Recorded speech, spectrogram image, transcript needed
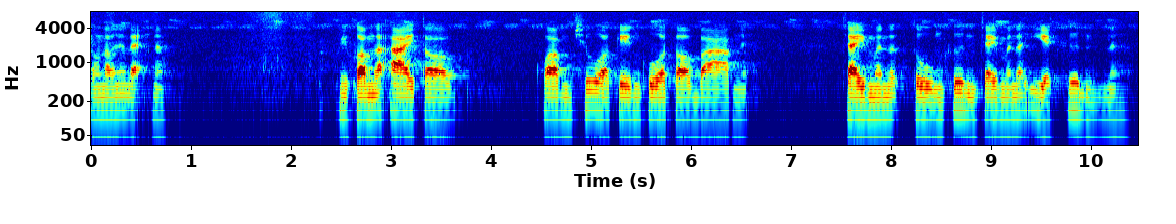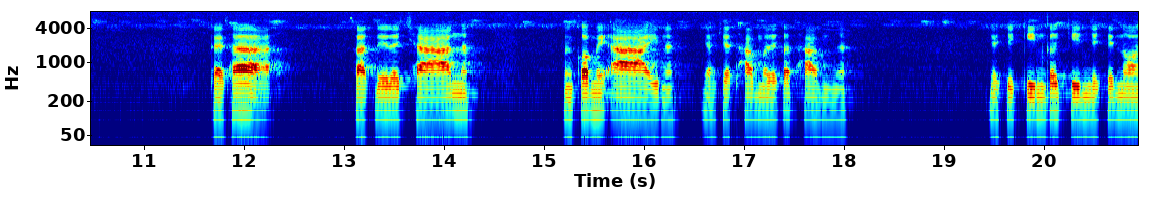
ของเรานี่แหละนะ มีความละอายต่อความชั่วเกรงกลัวต่อบาปเนี่ย ใจมันสูงขึ้น ใจมันละเอียดขึ้นนะแต่ถ้าสัตว์เดรัจฉานนะมันก็ไม่อายนะอยากจะทำอะไรก็ทำนะอยากจะกินก็กิน อยากจะนอน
